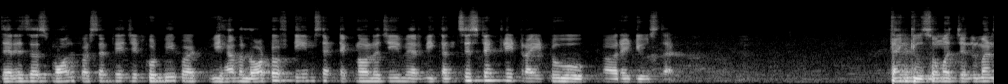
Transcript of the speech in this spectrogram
there is a small percentage it could be, but we have a lot of teams and technology where we consistently try to uh, reduce that. Thank you so much, gentlemen,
